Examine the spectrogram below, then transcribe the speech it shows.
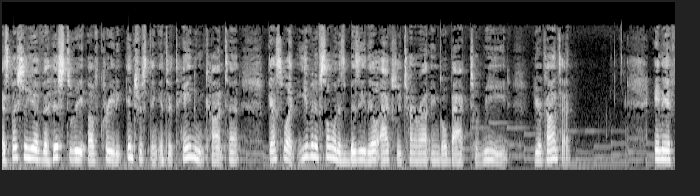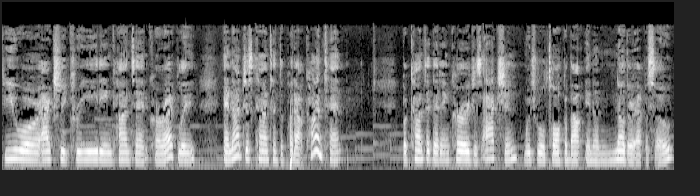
especially if you have a history of creating interesting, entertaining content, guess what? Even if someone is busy, they'll actually turn around and go back to read your content. And if you are actually creating content correctly, and not just content to put out content, but content that encourages action, which we'll talk about in another episode,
